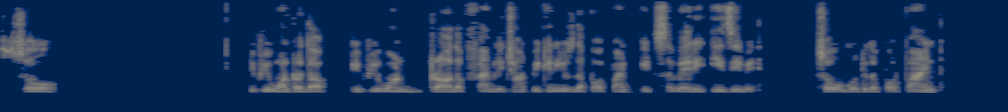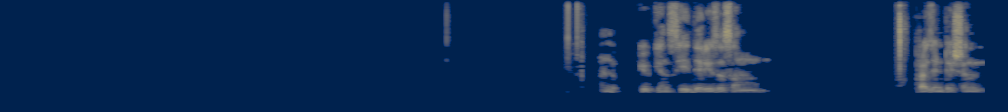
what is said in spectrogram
So, if you want the if you want draw the family chart we can use the powerpoint. It's a very easy way. So go to the powerpoint. And you can see there is a some presentation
